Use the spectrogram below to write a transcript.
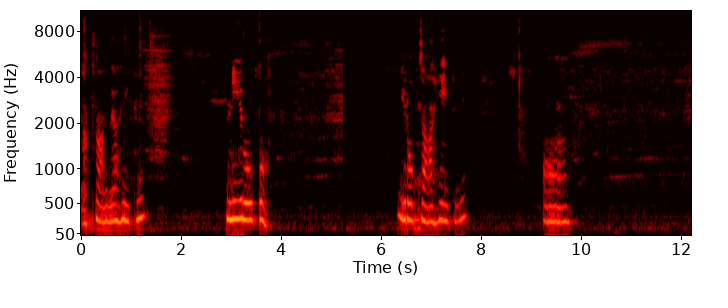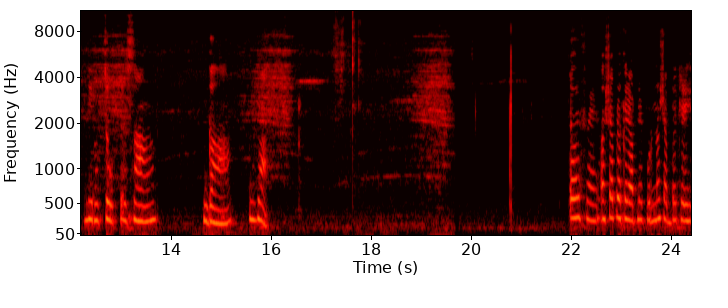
अठरा आडवे आहे इथे निरोप। निरोपचा आहे इथे अं, निरोपचं उत्तर सांग गा या तर फ्रेंड अशा प्रकारे आपले पूर्ण शब्द खेळ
